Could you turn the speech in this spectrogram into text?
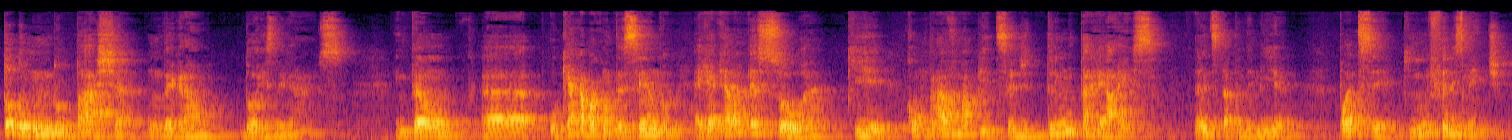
Todo mundo baixa um degrau, dois degraus. Então, uh, o que acaba acontecendo é que aquela pessoa que comprava uma pizza de 30 reais antes da pandemia, pode ser que, infelizmente,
